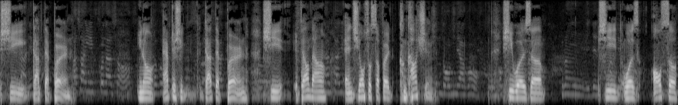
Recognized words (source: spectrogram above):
she got that burn. You know, after she got that burn, she fell down and she also suffered concussion. She was uh, she was also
